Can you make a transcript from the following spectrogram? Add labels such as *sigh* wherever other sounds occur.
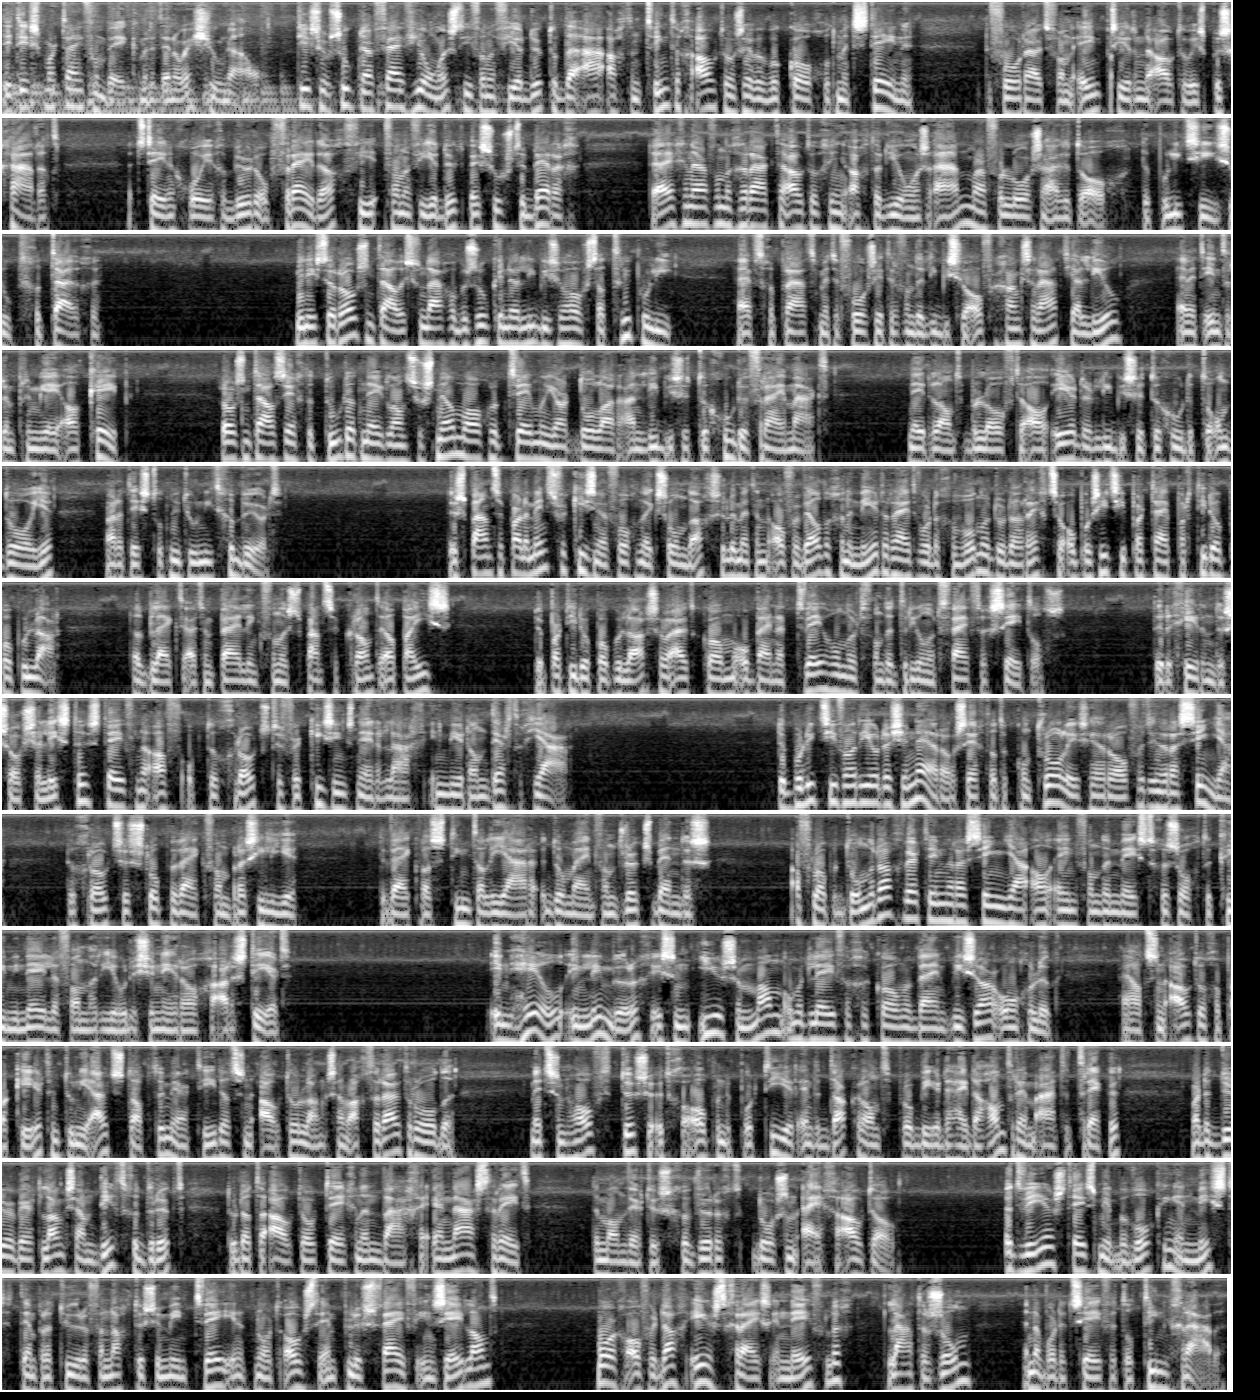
Dit is Martijn van Beek met het NOS-journaal. Het is op zoek naar vijf jongens die van een viaduct op de A28 auto's hebben bekogeld met stenen. De voorruit van één passerende auto is beschadigd. Het stenen gooien gebeurde op vrijdag van een viaduct bij Soesterberg. De eigenaar van de geraakte auto ging achter de jongens aan, maar verloor ze uit het oog. De politie zoekt getuigen. Minister Roosentaal is vandaag op bezoek in de Libische hoofdstad Tripoli. Hij heeft gepraat met de voorzitter van de Libische overgangsraad, Jalil, en met interim premier Al-Keep. Roosentaal zegt er toe dat Nederland zo snel mogelijk 2 miljard dollar aan Libische tegoeden vrijmaakt. Nederland beloofde al eerder Libische tegoeden te ontdooien, maar het is tot nu toe niet gebeurd. De Spaanse parlementsverkiezingen volgende week zondag zullen met een overweldigende meerderheid worden gewonnen door de rechtse oppositiepartij Partido Popular. Dat blijkt uit een peiling van de Spaanse krant El País. De Partido Popular zou uitkomen op bijna 200 van de 350 zetels. De regerende socialisten stevenen af op de grootste verkiezingsnederlaag in meer dan 30 jaar. De politie van Rio de Janeiro zegt dat de controle is heroverd in Racinha, de grootste sloppenwijk van Brazilië. De wijk was tientallen jaren het domein van drugsbendes. Afgelopen donderdag werd in Racinha al een van de meest gezochte criminelen van Rio de Janeiro gearresteerd. In Heel in Limburg is een Ierse man om het leven gekomen bij een bizar ongeluk. Hij had zijn auto geparkeerd en toen hij uitstapte merkte hij dat zijn auto langzaam achteruit rolde. Met zijn hoofd tussen het geopende portier en de dakrand probeerde hij de handrem aan te trekken, maar de deur werd langzaam dichtgedrukt doordat de auto tegen een wagen ernaast reed. De man werd dus gewurgd door zijn eigen auto. Het weer, steeds meer bewolking en mist. Temperaturen vannacht tussen min 2 in het noordoosten en plus 5 in Zeeland. Morgen overdag eerst grijs en nevelig, later zon en dan wordt het 7 tot 10 graden.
